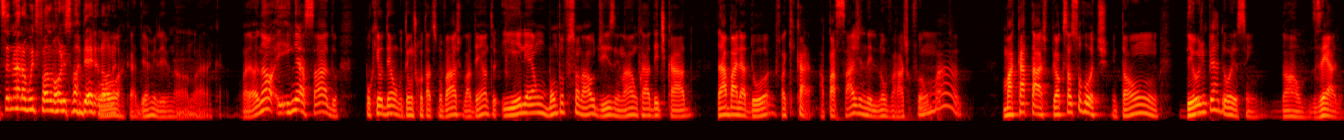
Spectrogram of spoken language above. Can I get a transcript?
Você não era muito fã do Maurício Barbieri, não, né? Porra, cara, Deus me livre. Não, não era, cara. Não, e engraçado, porque eu tenho, tenho uns contatos no Vasco lá dentro, e ele é um bom profissional, dizem lá, um cara dedicado, trabalhador. Só que, cara, a passagem dele no Vasco foi uma, uma catástrofe, pior que Rotti. Então, Deus me perdoe, assim. Não, zero.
